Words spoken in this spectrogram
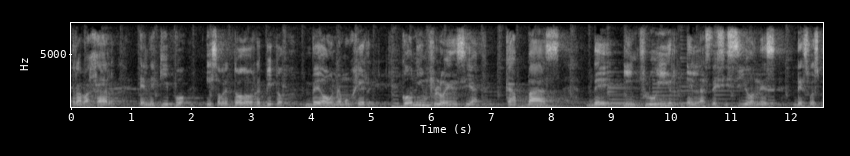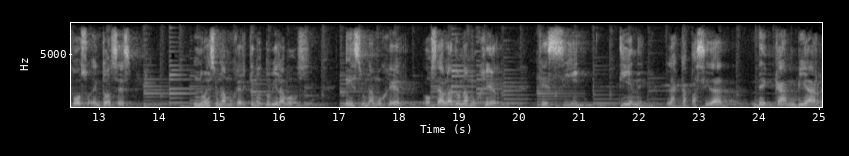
trabajar en equipo y sobre todo, repito, veo a una mujer con influencia capaz de influir en las decisiones de su esposo. Entonces, no es una mujer que no tuviera voz, es una mujer, o se habla de una mujer que sí tiene la capacidad de cambiar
